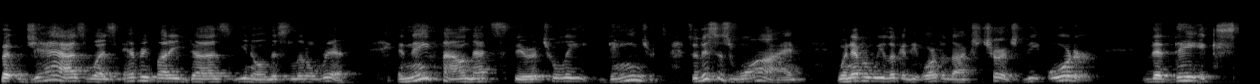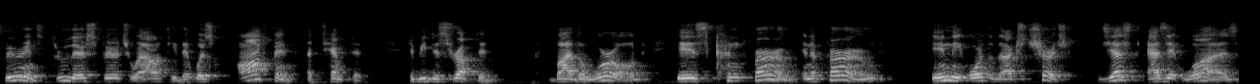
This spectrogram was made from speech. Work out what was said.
But jazz was everybody does, you know, this little riff. And they found that spiritually dangerous. So, this is why, whenever we look at the Orthodox Church, the order that they experienced through their spirituality that was often attempted to be disrupted by the world is confirmed and affirmed in the Orthodox Church, just as it was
